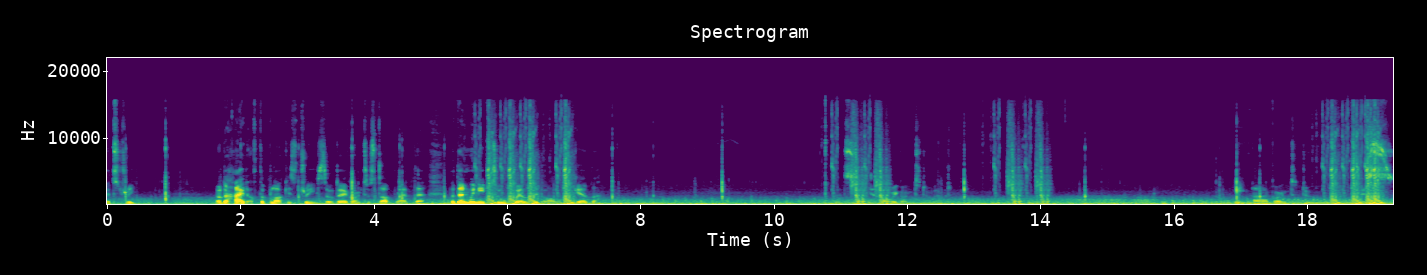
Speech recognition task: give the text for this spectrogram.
It's three. No, the height of the block is three, so they're going to stop right there. But then we need to weld it all together. Let's see how we're going to do that. We are going to do this.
